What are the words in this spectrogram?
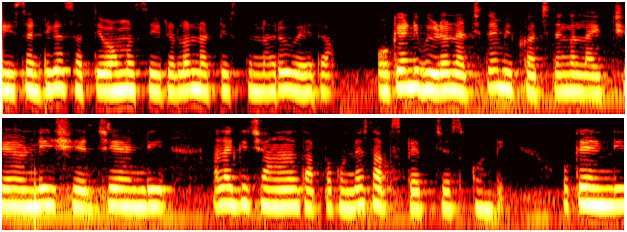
రీసెంట్గా సత్యభామ సీరియల్లో నటిస్తున్నారు వేద. ఓకే అండి వీడియో నచ్చితే మీకు ఖచ్చితంగా లైక్ చేయండి షేర్ చేయండి. అలాగే ఛానల్ తప్పకుండా సబ్స్క్రైబ్ చేసుకోండి. ఓకే అండి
